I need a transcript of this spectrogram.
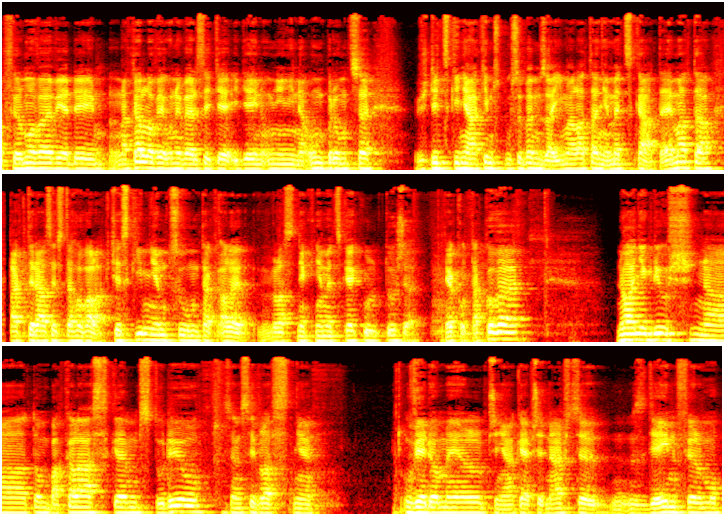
filmové vědy na Karlově univerzitě i dějin umění na Umprumce vždycky nějakým způsobem zajímala ta německá témata, ta, která se vztahovala k českým Němcům, tak ale vlastně k německé kultuře jako takové. No a někdy už na tom bakalářském studiu jsem si vlastně uvědomil při nějaké přednášce z dějin filmu,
